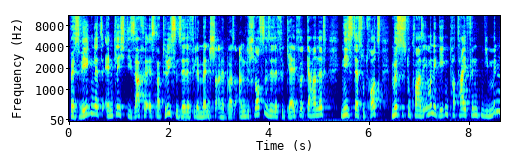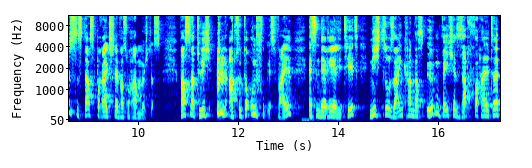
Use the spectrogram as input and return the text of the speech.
Weswegen letztendlich die Sache ist, natürlich sind sehr, sehr viele Menschen an der Börse angeschlossen, sehr, sehr viel Geld wird gehandelt. Nichtsdestotrotz müsstest du quasi immer eine Gegenpartei finden, die mindestens das bereitstellt, was du haben möchtest möchtest. Was natürlich absoluter Unfug ist, weil es in der Realität nicht so sein kann, dass irgendwelche Sachverhalte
